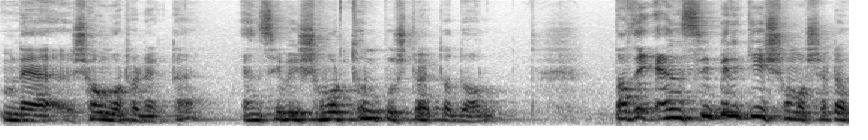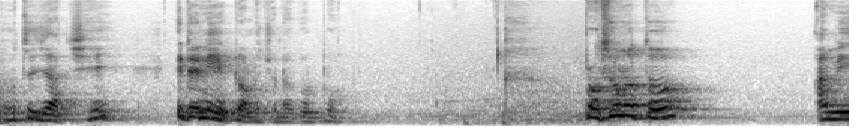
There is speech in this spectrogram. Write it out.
মানে সংগঠন একটা, এনসিপির সমর্থন পুষ্ট একটা দল। তাতে এনসিপির কী সমস্যাটা হতে যাচ্ছে, এটা নিয়ে একটু আলোচনা করব। প্রথমত, আমি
